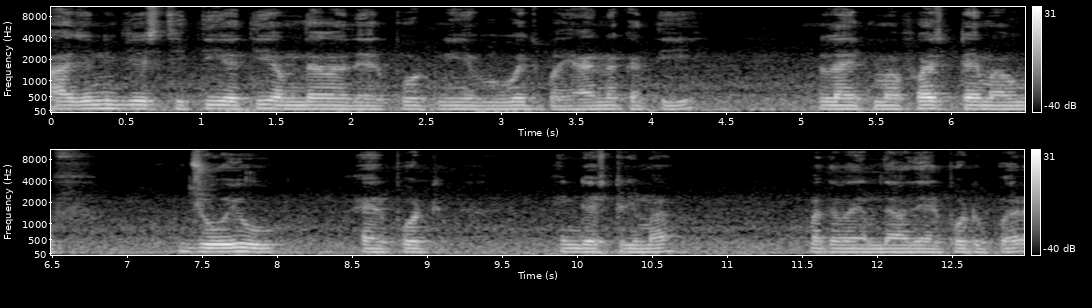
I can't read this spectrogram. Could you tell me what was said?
આજની જે સ્થિતિ હતી અમદાવાદ એરપોર્ટની એ બહુ જ ભયાનક હતી. લાઈફમાં ફર્સ્ટ ટાઈમ આવું જોયું એરપોર્ટ ઇન્ડસ્ટ્રીમાં, મતલબ અમદાવાદ એરપોર્ટ ઉપર.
